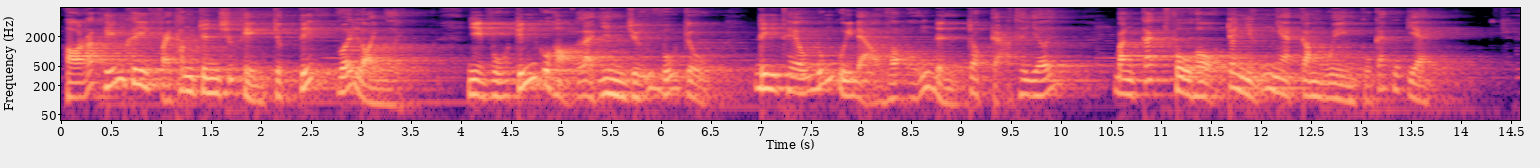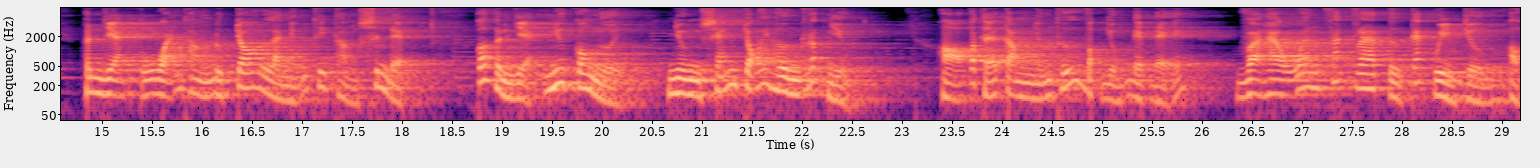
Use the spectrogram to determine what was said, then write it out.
Họ rất hiếm khi phải thân trinh xuất hiện trực tiếp với loài người. Nhiệm vụ chính của họ là gìn giữ vũ trụ, đi theo đúng quỹ đạo và ổn định cho cả thế giới, bằng cách phù hộ cho những nhà cầm quyền của các quốc gia. Hình dạng của quản thần được cho là những thiên thần xinh đẹp, có hình dạng như con người nhưng sáng chói hơn rất nhiều. Họ có thể cầm những thứ vật dụng đẹp đẽ và hào quang phát ra từ các quyền trượng hoặc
